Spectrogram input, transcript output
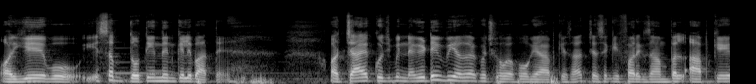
और ये वो, ये सब दो तीन दिन के लिए बातें हैं। और चाहे कुछ भी नेगेटिव भी अगर कुछ हो, हो गया आपके साथ जैसे कि फॉर एग्जांपल आपके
